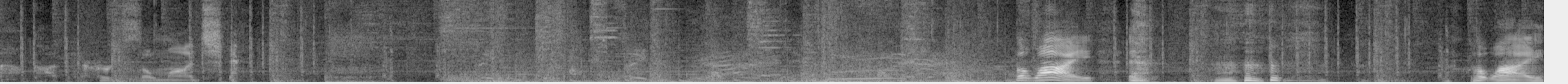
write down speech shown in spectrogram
Oh so much. But why? but why?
